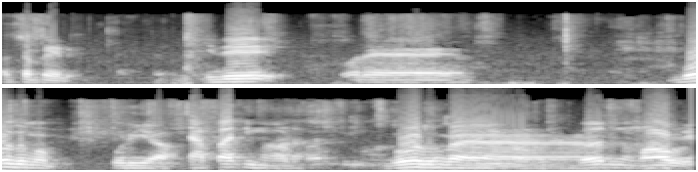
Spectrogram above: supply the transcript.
பச்சை பயிறு இது ஒரு கோதுமை பொடியா? சப்பாத்தி மாவோட. கோதுமை மாவு.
